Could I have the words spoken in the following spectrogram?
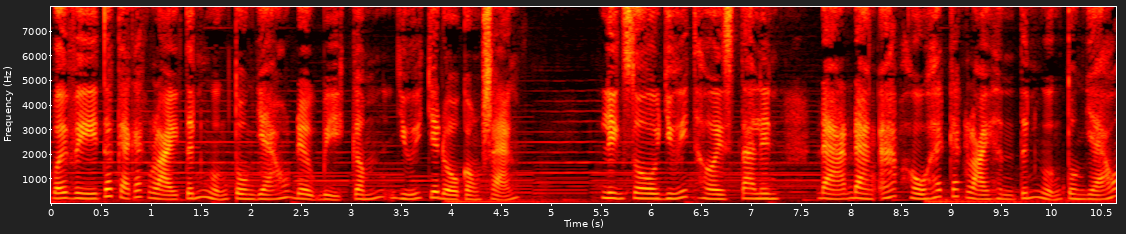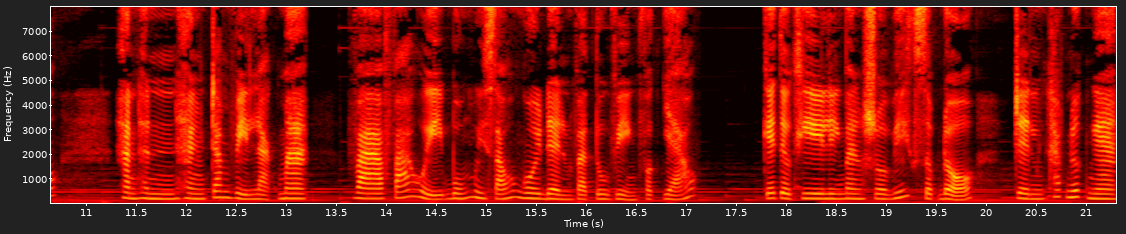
bởi vì tất cả các loại tín ngưỡng tôn giáo đều bị cấm dưới chế độ cộng sản. Liên Xô dưới thời Stalin đã đàn áp hầu hết các loại hình tín ngưỡng tôn giáo, hành hình hàng trăm vị lạc ma và phá hủy 46 ngôi đền và tu viện Phật giáo. Kể từ khi Liên bang Xô Viết sụp đổ trên khắp nước Nga,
